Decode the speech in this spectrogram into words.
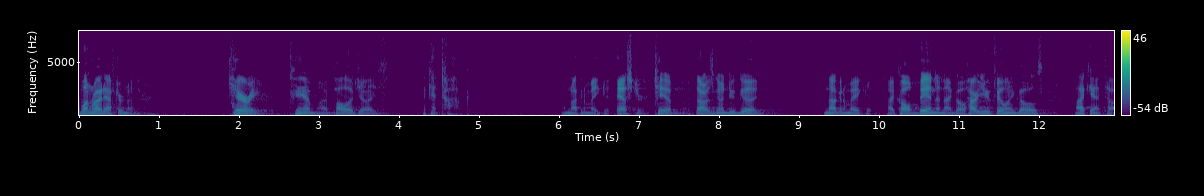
one right after another. Carrie, Tim, I apologize. I can't talk. I'm not going to make it. Esther, Tim, I thought I was going to do good. I'm not going to make it. I call Ben and I go, How are you feeling? He goes, I can't talk.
